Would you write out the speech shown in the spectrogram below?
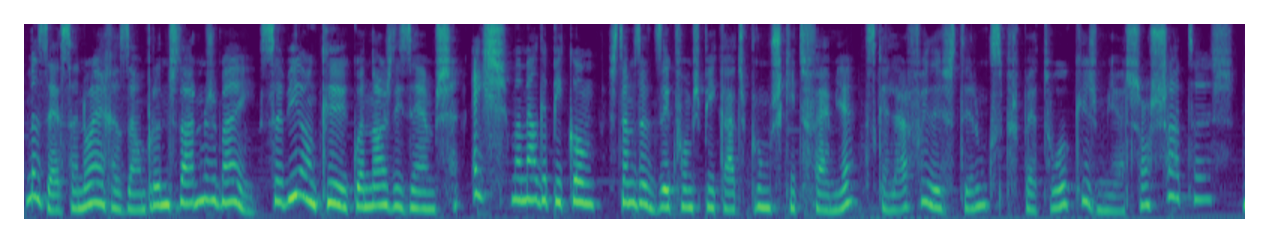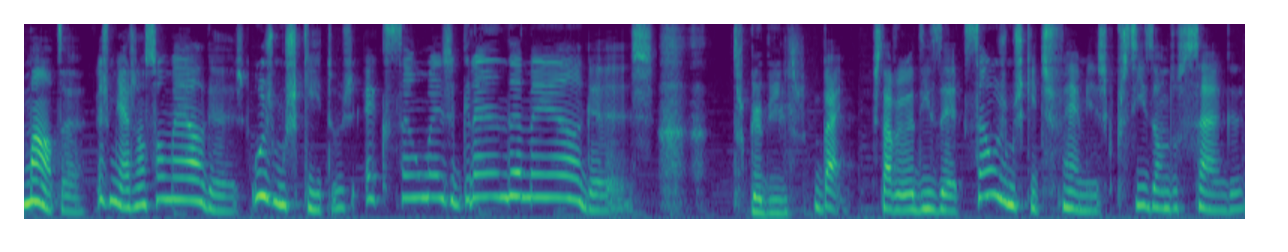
mas essa não é razão para nos darmos bem. Sabiam que, quando nós dizemos Eixe, uma melga picou-me, estamos a dizer que fomos picados por um mosquito fêmea? Se calhar foi deste termo que se perpetuou que as mulheres são chatas. Malta, as mulheres não são melgas. Os mosquitos é que são umas grandes melgas. Trocadilhos. Bem, estava eu a dizer, são os mosquitos fêmeas que precisam do sangue,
